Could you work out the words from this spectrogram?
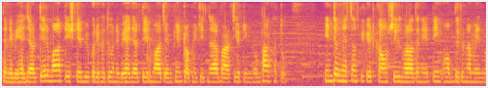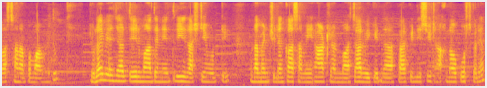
તેને બે હજાર તેરમાં ટેસ્ટ ડેબ્યુ કર્યું હતું અને બે હજાર તેરમાં ચેમ્પિયન ટ્રોફી જીતનાર ભારતીય ટીમનો ભાગ હતો. ઇન્ટરનેશનલ ક્રિકેટ કાઉન્સિલ દ્વારા તેને ટીમ ઓફ ધ ટુર્નામેન્ટમાં સ્થાન આપવામાં આવ્યું હતું. જુલાઈ બે હજાર તેરમાં તેને ત્રિરાષ્ટ્રીય મોટી ટુર્નામેન્ટ શ્રીલંકા સામે આઠ રનમાં ચાર વિકેટના કારકિર્દી શીઠ આંકડાઓ પોસ્ટ કર્યા.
